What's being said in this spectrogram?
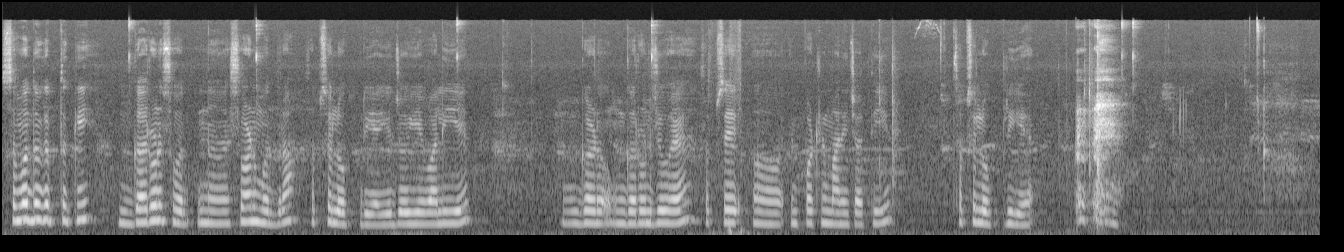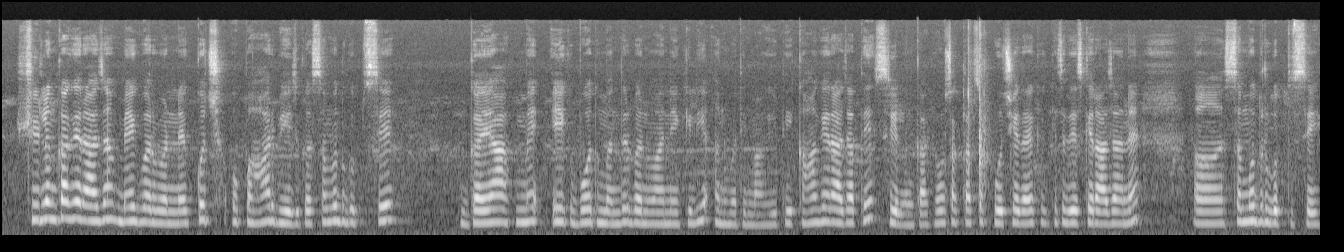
समुद्रगुप्त की गरुण स्वर्ण मुद्रा सबसे लोकप्रिय है। ये जो ये वाली है गरुड़ जो है सबसे इम्पोर्टेंट मानी जाती है। सबसे लोकप्रिय है। श्रीलंका के राजा मेघवर्मन ने कुछ उपहार भेजकर समुद्रगुप्त से गया में एक बौद्ध मंदिर बनवाने के लिए अनुमति मांगी थी। कहाँ के राजा थे? श्रीलंका के। हो सकता है आपसे पूछे जाए कि किसी देश के राजा ने समुद्रगुप्त से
